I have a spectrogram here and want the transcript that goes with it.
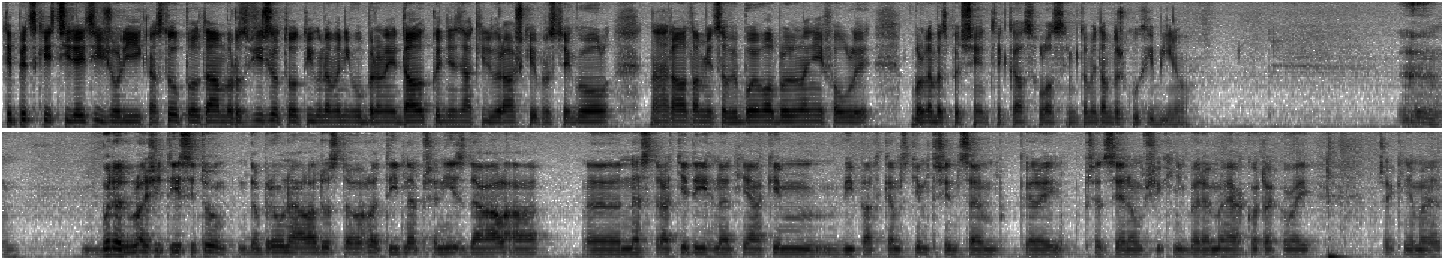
typický střídající žolík, nastoupil tam, rozvířil to ty unavený obrany, dal klidně nějaký dorážky, prostě gol, nahrál tam něco, vybojoval, byl na něj fauly, byl nebezpečný, teďka souhlasím, to mi tam trošku chybí. No. Eh, bude důležitý si tu dobrou náladu z tohohle týdne přenést dál a eh, nestratit ji hned nějakým výpadkem s tím Třincem, který přeci jenom všichni bereme jako takový, řekněme,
